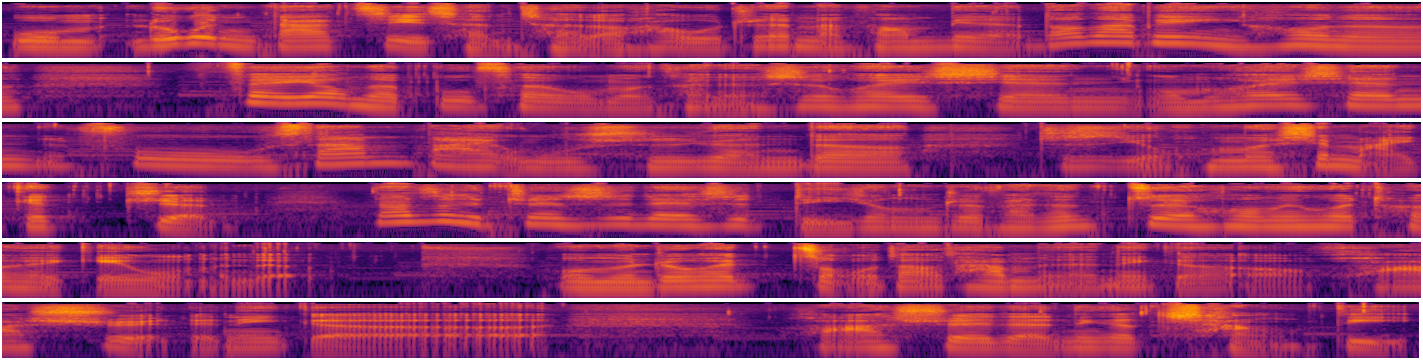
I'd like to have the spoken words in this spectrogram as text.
我们如果你搭计程车的话，我觉得蛮方便的。到那边以后呢，费用的部分我们可能是会先，我们会先付三百五十元的，就是有我们先买一个券，那这个券是类似抵用券，反正最后面会退回给我们的。我们就会走到他们的那个滑雪的那个滑雪的那个场地。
